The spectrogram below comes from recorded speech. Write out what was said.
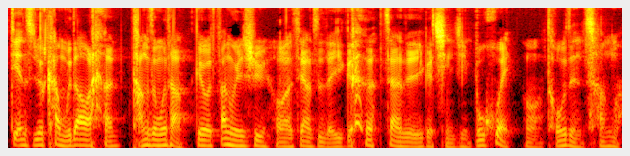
电视就看不到了，躺什么躺，给我翻回去哦，这样子的一个 这样的一个情景不会哦，头等舱嘛，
